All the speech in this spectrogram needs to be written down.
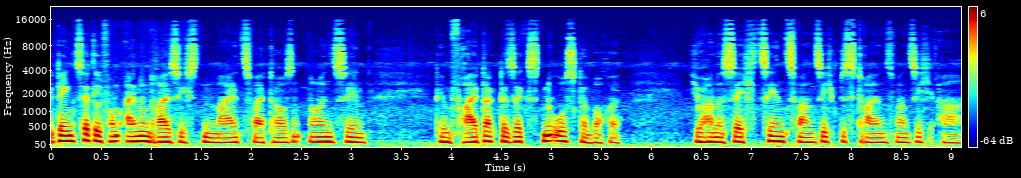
Gedenkzettel vom 31. Mai 2019, dem Freitag der sechsten Osterwoche, Johannes 16, 20 bis 23a.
